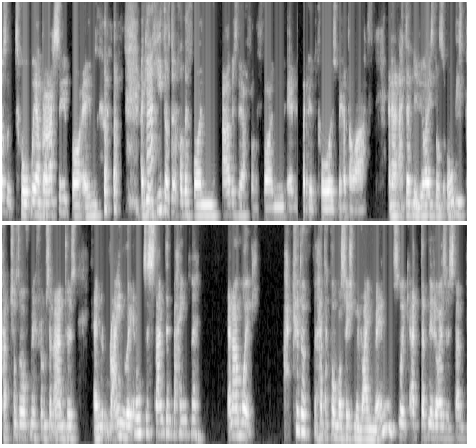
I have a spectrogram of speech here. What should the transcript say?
wasn't totally a brassy, but um, again, he does it for the fun. I was there for the fun. It was a good cause. We had a laugh. And I, I didn't realise there's all these pictures of me from St Andrews and Ryan Reynolds is standing behind me. And I'm like, I could have had a conversation with Ryan Reynolds. Like, I didn't realise I was standing,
